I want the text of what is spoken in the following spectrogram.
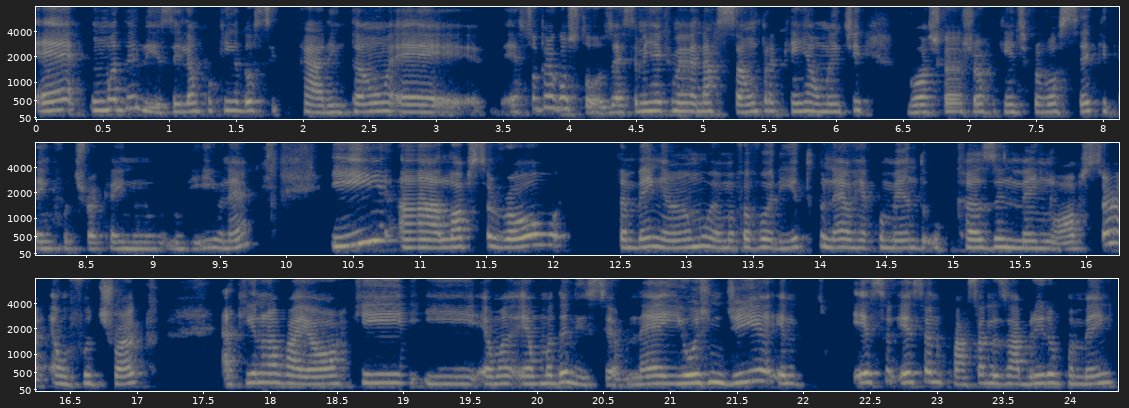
É uma delícia, ele é um pouquinho adocicado, então é, é super gostoso. Essa é a minha recomendação para quem realmente gosta de cachorro-quente para você, que tem food truck aí no, no Rio, né? E a lobster roll também amo, é o meu favorito, né? Eu recomendo o Cousin Maine Lobster, é um food truck aqui em Nova York e é uma, é uma delícia, né? E hoje em dia, ele, esse, esse ano passado, eles abriram também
